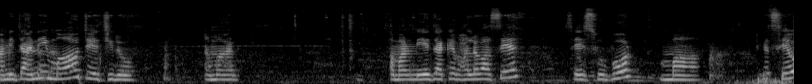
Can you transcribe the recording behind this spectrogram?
আমি জানি মাও চেয়েছিল আমার আমার মেয়ে যাকে ভালোবাসে সেই শুভর মা। ঠিক আছে সেও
